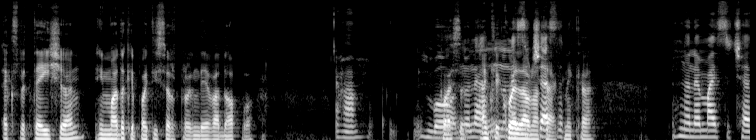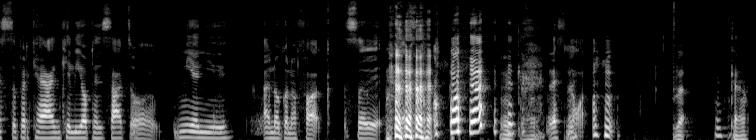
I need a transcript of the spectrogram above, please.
expectation in modo che poi ti sorprendeva dopo. Ah, boh, non è, anche non quella è una tecnica. Non è mai successo perché anche lì ho pensato, me and you are not gonna fuck. So, let's not. Beh, ok.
